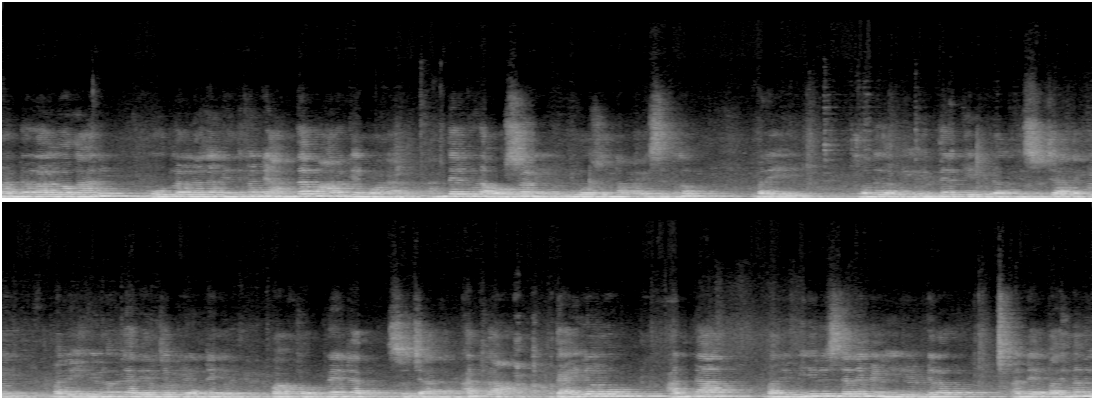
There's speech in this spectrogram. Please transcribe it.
మండలాల్లో కానీ ఊర్లలో కానీ ఎందుకంటే అందరూ ఆరోగ్యంగా ఉండాలి. అందరు కూడా అవసరమే ఈరోజు ఉన్న పరిస్థితిలో. మరి ముందుగా వీళ్ళిద్దరికి వినోద్కి సుజాతకి మరి వినోద్ గారు ఏం చెప్పారంటే మా ప్రొపరేటర్ సుజాత. అట్లా ధైర్యము అన్న మరి మీరు ఇస్తేనే మేము ఈ అంటే పది మంది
